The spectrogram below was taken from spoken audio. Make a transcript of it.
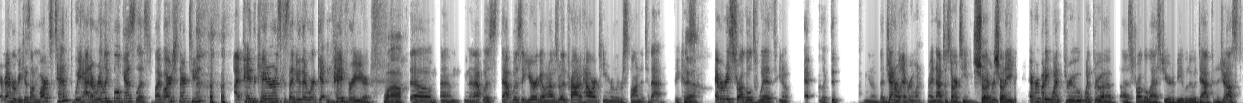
I remember because on March 10th we had a really full guest list. By March 13th, I paid the caterers because I knew they weren't getting paid for a year. Wow. So um, you know that was that was a year ago, and I was really proud of how our team really responded to that because yeah everybody struggled with, you know, like the, you know, the general everyone, right? Not just our team. Sure, everybody, sure. Everybody went through went through a, a, struggle last year to be able to adapt and adjust.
